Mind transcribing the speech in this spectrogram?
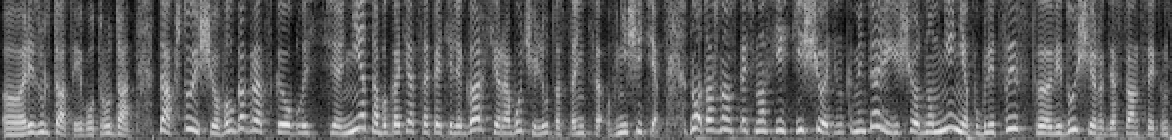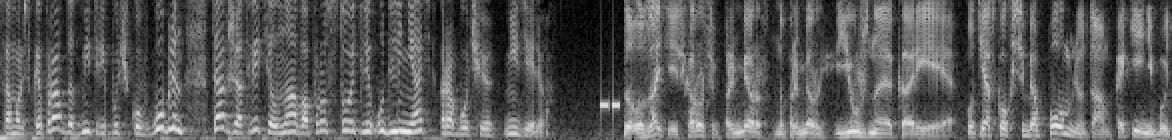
результата его труда. Так, что еще? Волгоградская область нет, обогатятся опять олигархи, рабочий люд останется в нищете. Но, должна вам сказать, у нас есть еще один комментарий, еще одно мнение. Публицист, ведущий радиостанции «Комсомольская правда» Дмитрий Пучков-Гоблин также ответил на вопрос, стоит ли удлинять рабочую неделю. Вы знаете, есть хороший пример, например, Южная Корея. Вот я сколько себя помню, там какие-нибудь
